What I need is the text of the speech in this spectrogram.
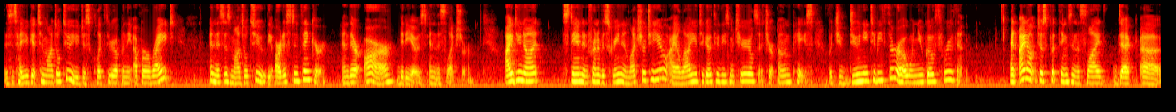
This is how you get to module two. You just click through up in the upper right, and this is module two, the artist and thinker. And there are videos in this lecture. I do not stand in front of a screen and lecture to you. I allow you to go through these materials at your own pace, but you do need to be thorough when you go through them. And I don't just put things in the slide deck, uh,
